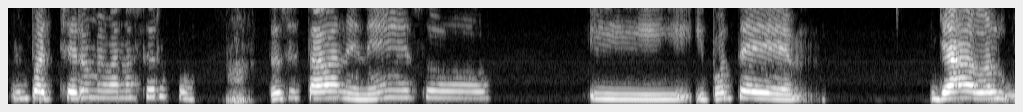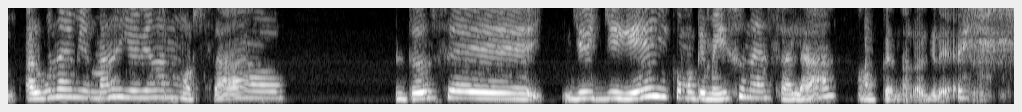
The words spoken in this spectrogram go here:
un perchero me van a hacer. po. Entonces estaban en eso y, y ponte, ya al- algunas de mis hermanas ya habían almorzado. Entonces yo llegué y como que me hice una ensalada, aunque no lo creáis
